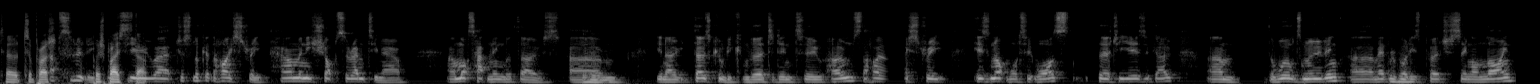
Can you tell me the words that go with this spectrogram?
to to push, Absolutely. push prices if you, down. Uh, just look at the high street. How many shops are empty now, and what's happening with those? Um, mm-hmm. You know, those can be converted into homes. The high street is not what it was 30 years ago. Um, the world's moving. Um, everybody's mm-hmm. purchasing online.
